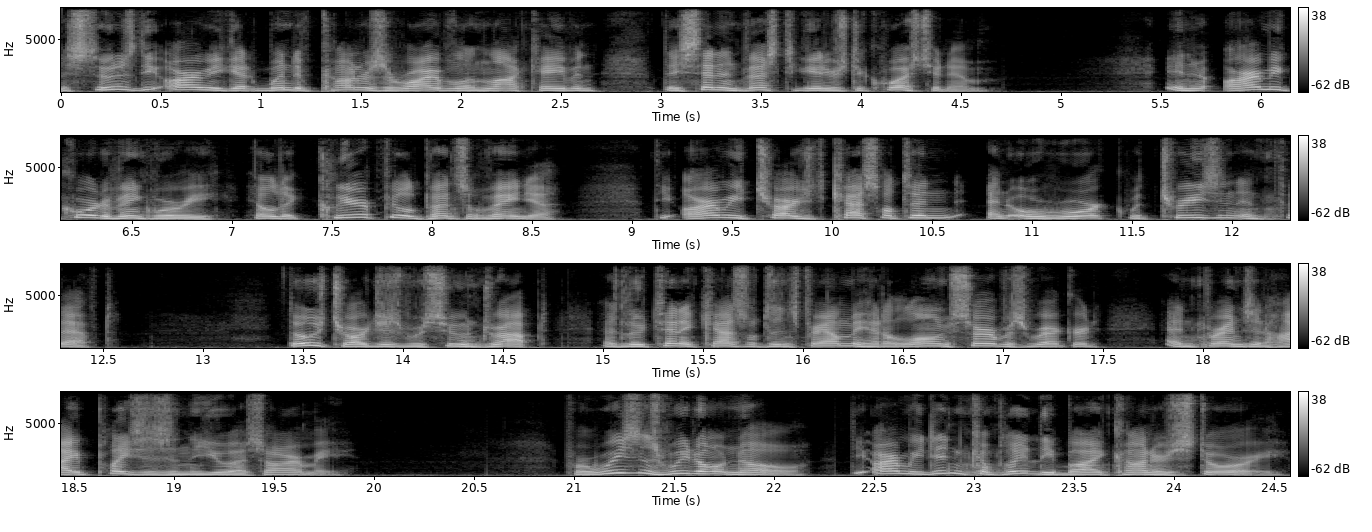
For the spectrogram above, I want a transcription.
as soon as the Army got wind of Connors' arrival in Lock Haven, they sent investigators to question him. In an Army court of inquiry held at Clearfield, Pennsylvania, the Army charged Castleton and O'Rourke with treason and theft. Those charges were soon dropped, as Lieutenant Castleton's family had a long service record and friends in high places in the U.S. Army. For reasons we don't know, the Army didn't completely buy Connors' story.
